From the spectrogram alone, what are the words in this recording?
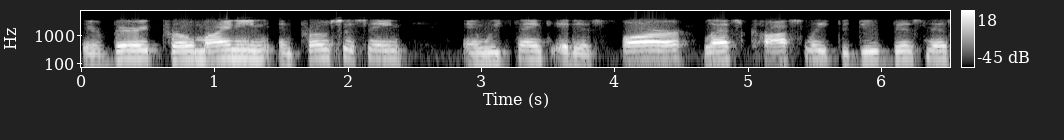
They're very pro mining and processing, and we think it is far less costly to do business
